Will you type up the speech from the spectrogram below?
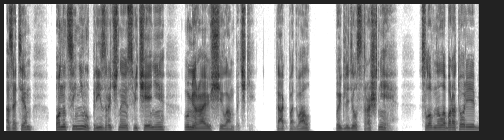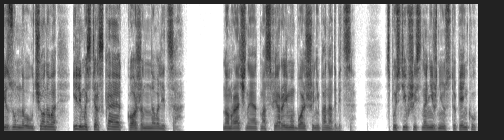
А затем — он оценил призрачное свечение умирающей лампочки. Так подвал выглядел страшнее, словно лаборатория безумного ученого или мастерская кожаного лица. Но мрачная атмосфера ему больше не понадобится. Спустившись на нижнюю ступеньку,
